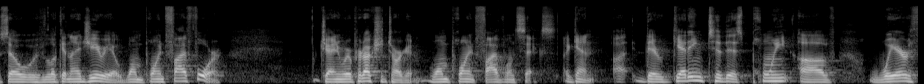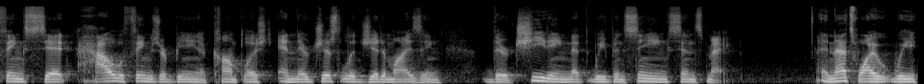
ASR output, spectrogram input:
So we look at Nigeria, 1.54. January production target, 1.516. Again, uh, they're getting to this point of where things sit, how things are being accomplished, and they're just legitimizing their cheating that we've been seeing since May. And that's why we,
